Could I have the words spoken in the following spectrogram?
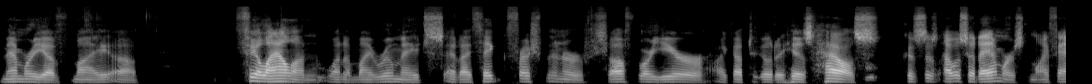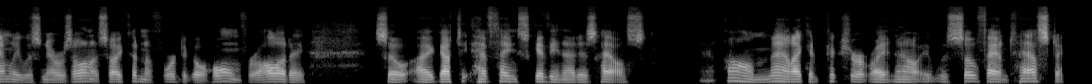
memory of my uh, Phil Allen, one of my roommates, and I think freshman or sophomore year, I got to go to his house because I was at Amherst. My family was in Arizona, so I couldn't afford to go home for a holiday. So I got to have Thanksgiving at his house. Oh man, I could picture it right now. It was so fantastic.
